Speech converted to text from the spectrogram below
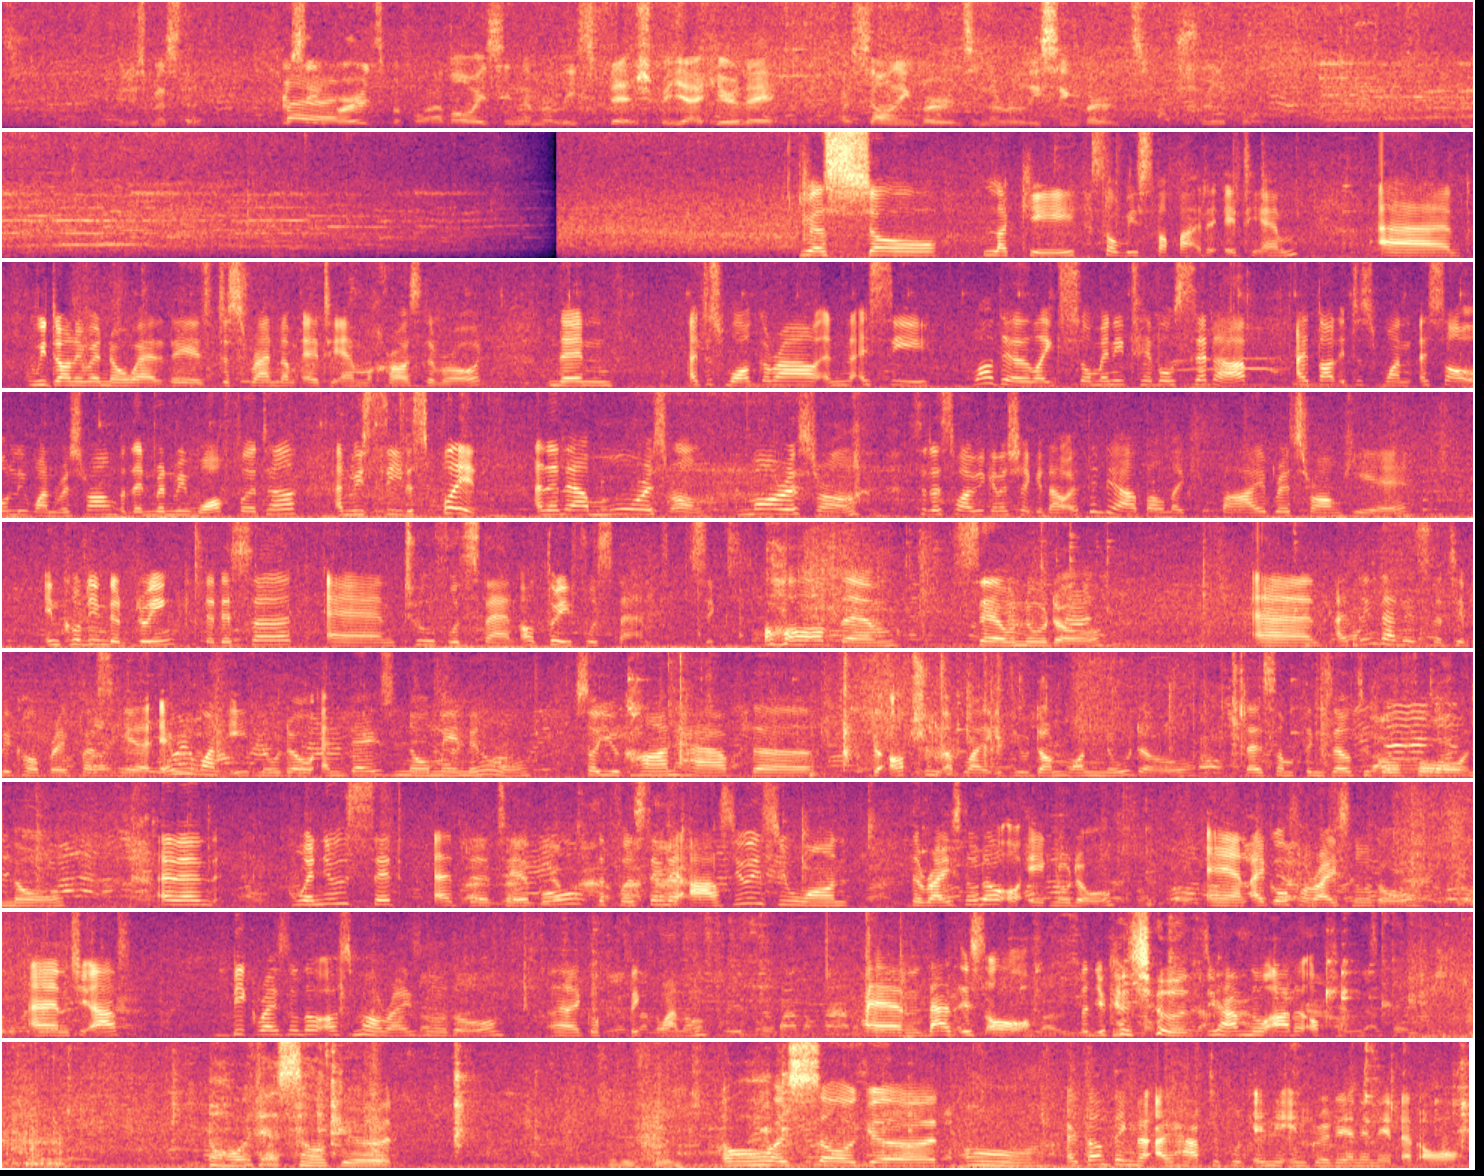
I just missed it. I've never seen birds before. I've always seen them release fish, but yeah, here they are selling birds and they're releasing birds. It's really cool. We are so lucky. So we stop at the ATM and we don't even know where it is, just random ATM across the road. then I just walk around and I see, wow, there are like so many tables set up. I thought it just one, I saw only one restaurant, but then when we walk further and we see the split, and then there are more restaurants and more restaurants. So that's why we're gonna check it out. I think there are about like five restaurants here, including the drink, the dessert, and two food stand or three food stands, six. All of them sell noodle. And I think that is the typical breakfast here. Everyone eat noodle and there is no menu. So you can't have the the option of like if you don't want noodle, there's something else to go for. No. And then when you sit at the table, the first thing they ask you is you want the rice noodle or egg noodle. And I go for rice noodle. And she asked big rice noodle or small rice noodle. And I go for big one. And that is all that you can choose. You have no other options. Oh, that's so good. Oh, it's so good. Oh, I don't think that I have to put any ingredient in it at all.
